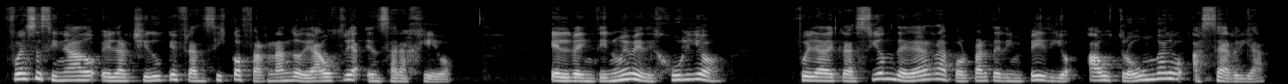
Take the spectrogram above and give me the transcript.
fue asesinado el archiduque Francisco Fernando de Austria en Sarajevo. El 29 de julio fue la declaración de guerra por parte del imperio austrohúngaro a Serbia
